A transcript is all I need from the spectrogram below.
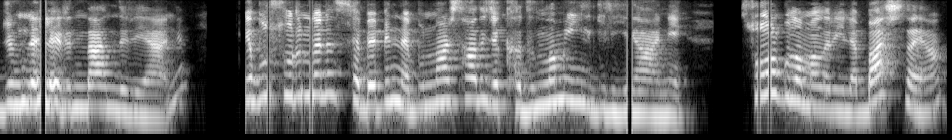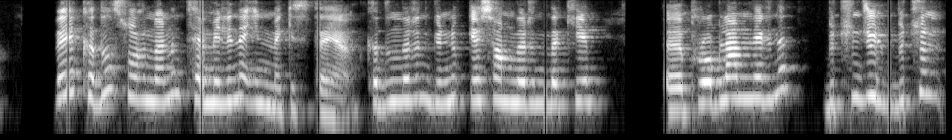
cümlelerindendir yani. Ya bu sorunların sebebi ne? Bunlar sadece kadınla mı ilgili yani? Sorgulamalarıyla başlayan ve kadın sorunlarının temeline inmek isteyen, kadınların günlük yaşamlarındaki, eee, problemlerinin bütüncül, bütün,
